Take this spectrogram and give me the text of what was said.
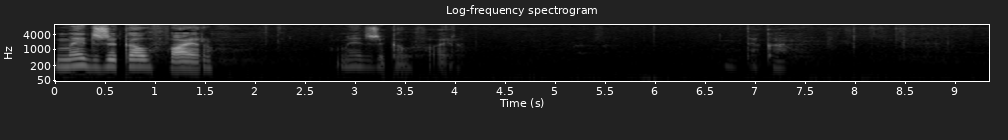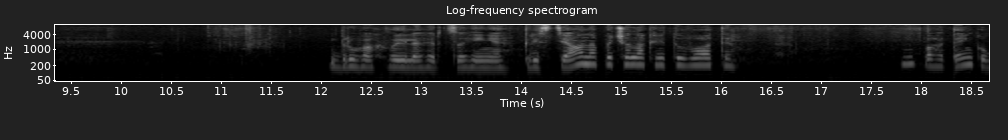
Magical Fire. Magical Fire. Така. Друга хвиля герцогиня Крістіана почала квітувати. Ну, багатенько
